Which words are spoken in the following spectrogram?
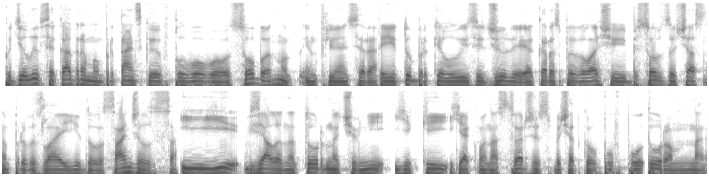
поділився кадрами британської впливової особи, ну інфлюенсера та ютуберки Луїзі Джулі, яка розповіла, що Ubisoft завчасно привезла її до Лос-Анджелеса, і її взяли на тур на човні, який, як вона стверджує, спочатку був туром на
